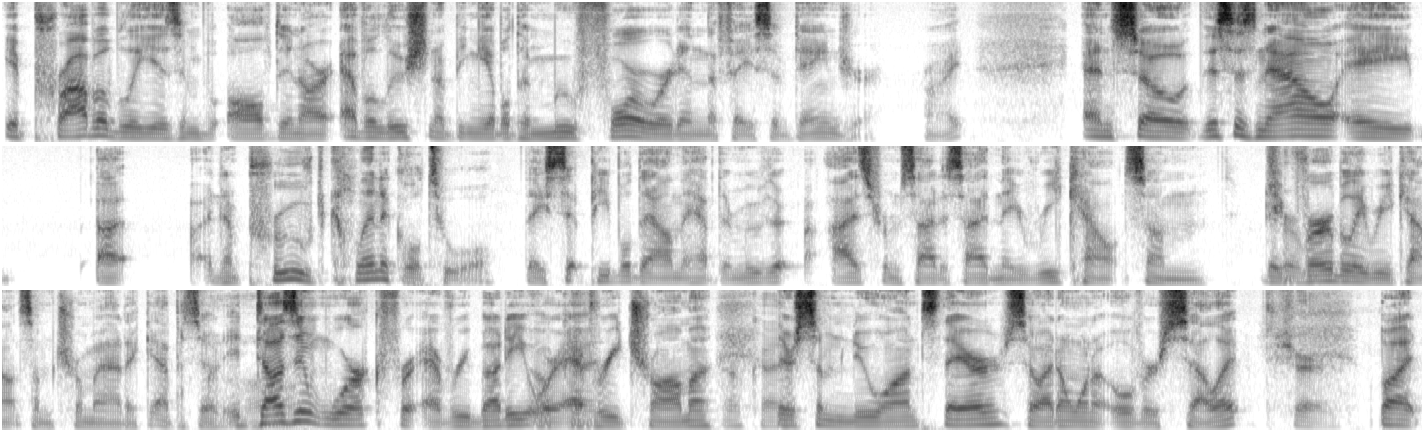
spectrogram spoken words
it probably is involved in our evolution of being able to move forward in the face of danger, right? And so this is now a an approved clinical tool. They sit people down, they have to move their eyes from side to side, and they recount some. They verbally recount some traumatic episode. It oh. doesn't work for everybody or Okay. every trauma. Okay. There's some nuance there, so I don't want to oversell it. Sure. But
